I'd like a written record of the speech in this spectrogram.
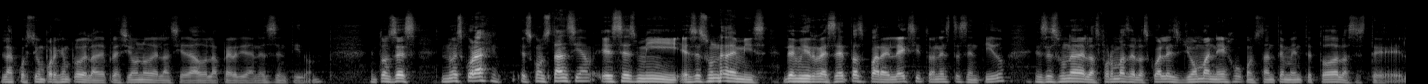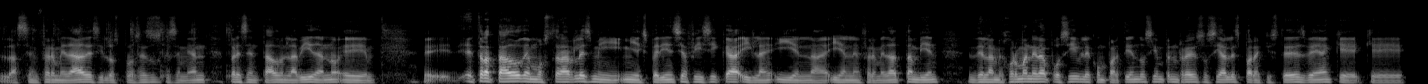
la cuestión, por ejemplo, de la depresión o de la ansiedad o la pérdida en ese sentido. Entonces, no es coraje, es constancia. Esa es, mi, esa es una de mis, de mis recetas para el éxito en este sentido. Esa es una de las formas de las cuales yo manejo constantemente todas las, este, las enfermedades y los procesos que se me han presentado en la vida. ¿no? Eh, eh, he tratado de mostrarles mi, mi experiencia física y, la, y, en la, y en la enfermedad también de la mejor manera posible, compartiendo siempre en redes sociales para que ustedes vean que, que,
